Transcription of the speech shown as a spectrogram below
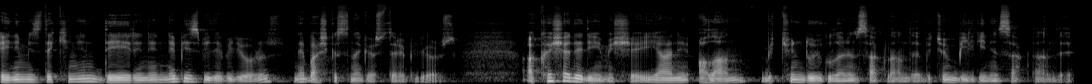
elimizdekinin değerini ne biz bilebiliyoruz ne başkasına gösterebiliyoruz. Akasha dediğimiz şey yani alan, bütün duyguların saklandığı, bütün bilginin saklandığı,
